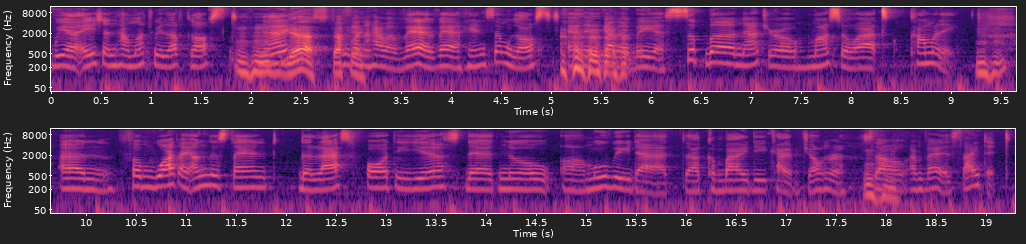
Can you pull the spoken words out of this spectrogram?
we are Asian, how much we love ghosts. Mm -hmm. right? Yes, definitely. I'm gonna have a very, very handsome ghost, and it's gonna be a supernatural martial art comedy. Mm -hmm. And from what I understand, the last 40 years, there's no uh, movie that uh, combine the kind of genre. Mm -hmm. So I'm very excited.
